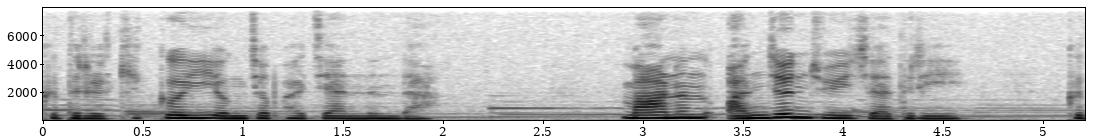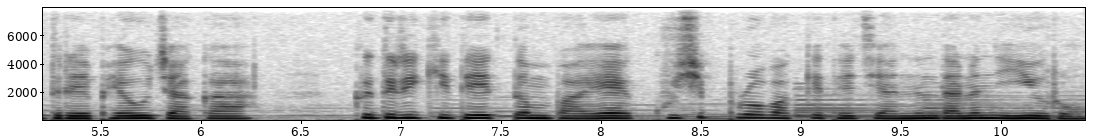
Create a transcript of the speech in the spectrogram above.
그들을 기꺼이 영접하지 않는다. 많은 완전주의자들이 그들의 배우자가 그들이 기대했던 바의 90%밖에 되지 않는다는 이유로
